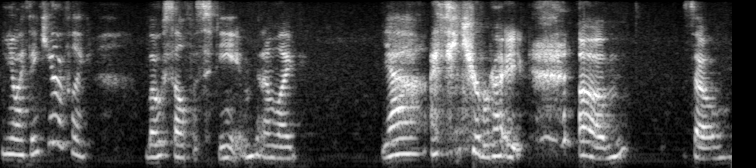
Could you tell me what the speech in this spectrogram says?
You know, I think you have like low self esteem. And I'm like, Yeah, I think you're right. Um, so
